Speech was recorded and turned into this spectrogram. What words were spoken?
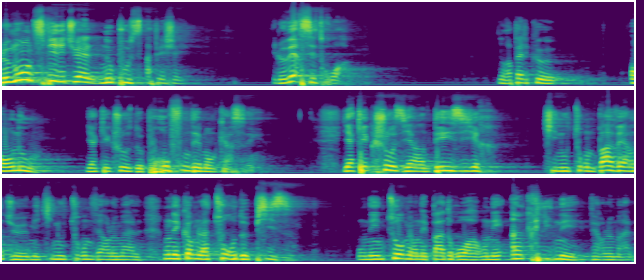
Le monde spirituel nous pousse à pécher. Et le verset 3 nous rappelle que en nous, il y a quelque chose de profondément cassé. Il y a quelque chose, il y a un désir qui nous tourne pas vers Dieu, mais qui nous tourne vers le mal. On est comme la tour de Pise. On est une tour, mais on n'est pas droit. On est incliné vers le mal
